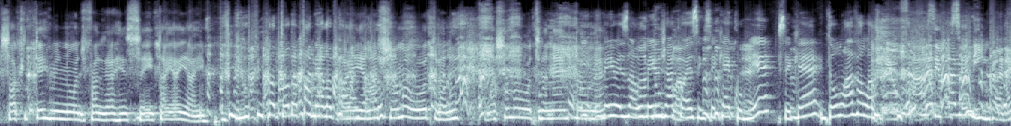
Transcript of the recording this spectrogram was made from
Só que terminou de fazer a receita, ai, ai, ai. Ficou toda a panela pra Aí ela chama outra, né? Ela chama outra, né? Então, e, né? Meio exaú, meio jacó, assim, você quer comer? É. Você é. quer? Então lava lá. Eu faço e você limpa, né?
